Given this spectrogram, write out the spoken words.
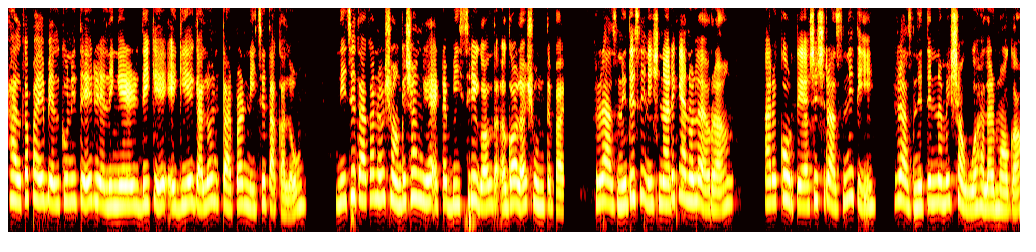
হালকা পায়ে বেলকনিতে রেলিংয়ের দিকে এগিয়ে গেল, তারপর নিচে তাকালো। নিচে তাকানোর সঙ্গে সঙ্গে একটা বিশ্রী গলা শুনতে পায়। রাজনীতি চিনিস না রে কেন লেওরা? আরে করতে আসিস রাজনীতি? রাজনীতির নামে সাউহালার মগা।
